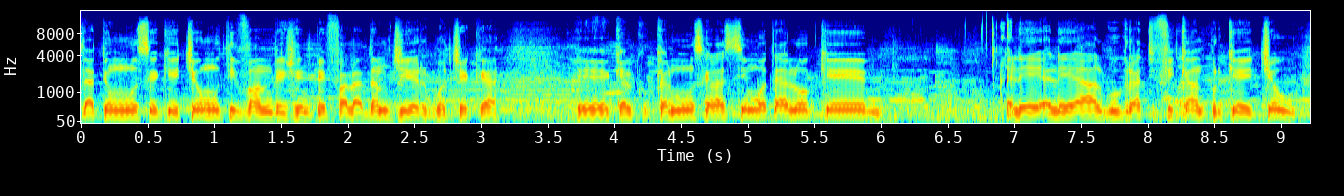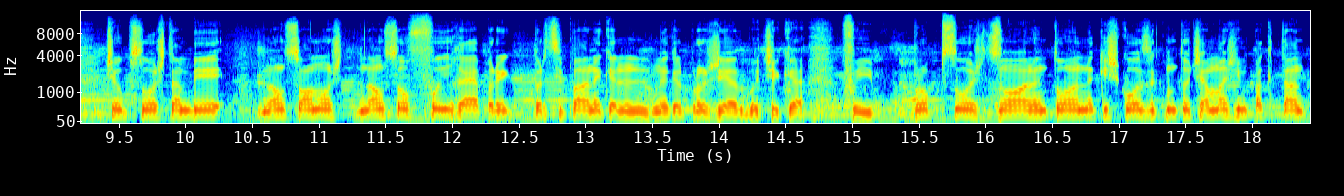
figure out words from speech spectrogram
Lá tem uma música que é motivando a gente para falar da mulher, vou checar. Aquela, aquela música assim, logo que ele, ele, é algo gratificante porque tinha, pessoas também não só nós não só foi rapper participar naquele naquele projeto botica fui para pessoas de zona então naquelas coisas que me estou mais impactante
